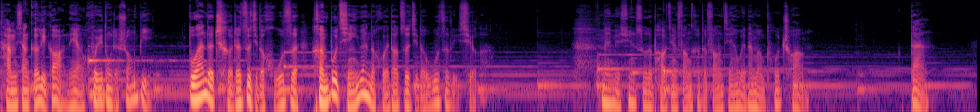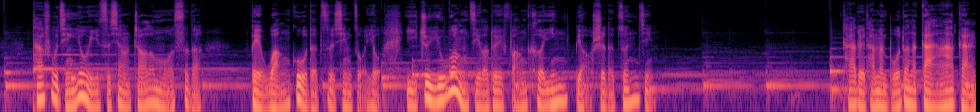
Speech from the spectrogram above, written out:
他们像格里高尔那样挥动着双臂，不安地扯着自己的胡子，很不情愿地回到自己的屋子里去了。妹妹迅速地跑进房客的房间，为他们铺床。但，他父亲又一次像着了魔似的，被顽固的自信左右，以至于忘记了对房客应表示的尊敬。他对他们不断的赶啊赶，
